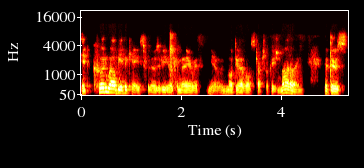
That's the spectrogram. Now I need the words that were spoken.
it could well be the case for those of you who are familiar with you know multi-level structural equation modeling that there's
